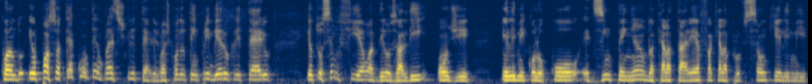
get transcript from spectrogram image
quando eu posso até contemplar esses critérios, mas quando eu tenho primeiro o critério, eu estou sendo fiel a Deus ali onde ele me colocou, é, desempenhando aquela tarefa, aquela profissão que ele me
